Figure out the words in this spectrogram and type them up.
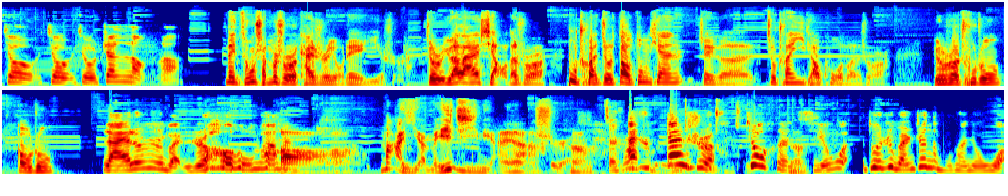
就就就真冷了。那你从什么时候开始有这个意识？就是原来小的时候不穿，就是到冬天这个就穿一条裤子的时候，比如说初中、高中。来了日本之后吧，啊，那也没几年呀。是啊，再说日本人但是就很嗯奇怪，对日本人真的不穿秋裤。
